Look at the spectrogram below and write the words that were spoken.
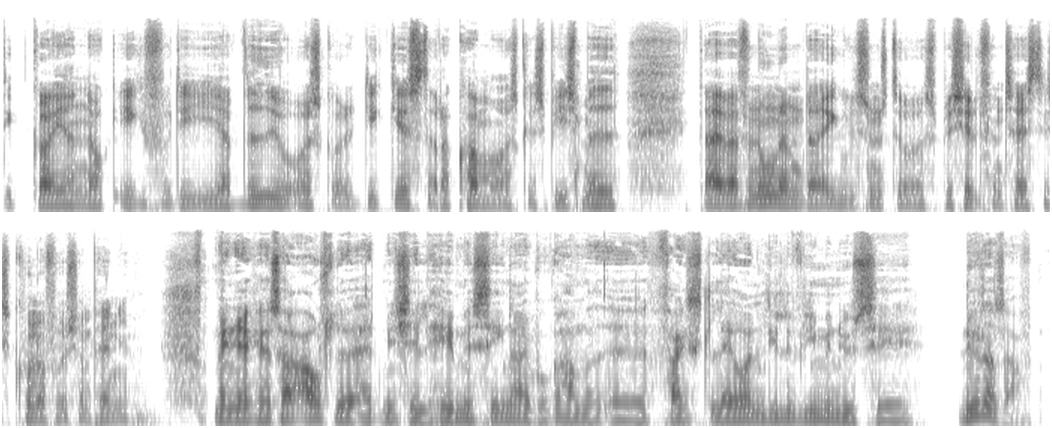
det gør jeg nok ikke, fordi jeg ved jo også godt, at de gæster, der kommer og skal spise med, der er i hvert fald nogle af dem, der ikke vil synes, det var specielt fantastisk kun at få champagne. Men jeg kan så afsløre, at Michel Hemme senere i programmet øh, faktisk laver en lille vinmenu til nytårsaften.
